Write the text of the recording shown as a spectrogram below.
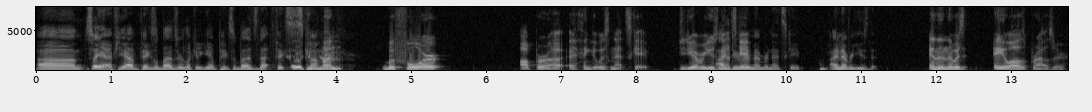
Um, so yeah, if you have Pixel Buds or looking to get Pixel Buds, that fix is coming. Done before Opera, I think it was Netscape. Did you ever use Netscape? I do remember Netscape. I never used it. And then there was AOL's browser.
